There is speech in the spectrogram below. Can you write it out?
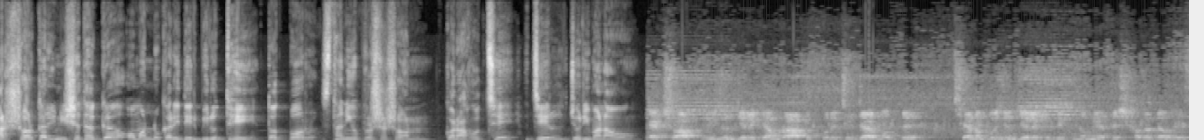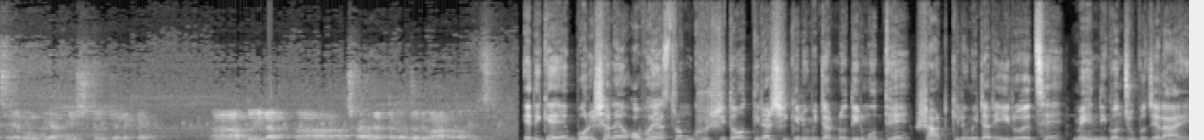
আর সরকারি নিষেধাজ্ঞা অমান্যকারীদের বিরুদ্ধে তৎপর স্থানীয় প্রশাসন। করা হচ্ছে জেল জরিমানাও। একশো আটত্রিশ জন জেলেকে আমরা আটক করেছি যার মধ্যে ছিয়ানব্বই জন জেলেকে বিভিন্ন মেয়াদে সাজা দেওয়া হয়েছে এবং বিয়াল্লিশ জন জেলেকে দুই লাখ ছয় হাজার টাকা জরিমানা করা হয়েছে। এদিকে বরিশালে অভয়াশ্রম ঘোষিত তিরাশি কিলোমিটার নদীর মধ্যে ষাট কিলোমিটারই রয়েছে মেহেন্দিগঞ্জ উপজেলায়।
